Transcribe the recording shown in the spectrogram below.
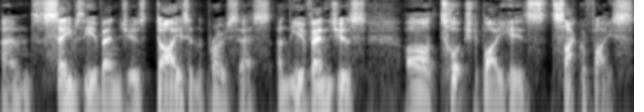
and saves the Avengers. Dies in the process, and the Avengers are touched by his sacrifice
